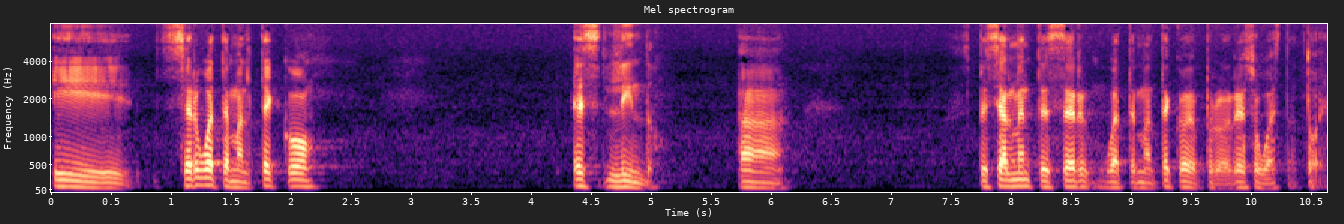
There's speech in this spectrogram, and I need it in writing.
Y ser guatemalteco es lindo. Uh, especialmente ser guatemalteco de progreso guastatoya.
